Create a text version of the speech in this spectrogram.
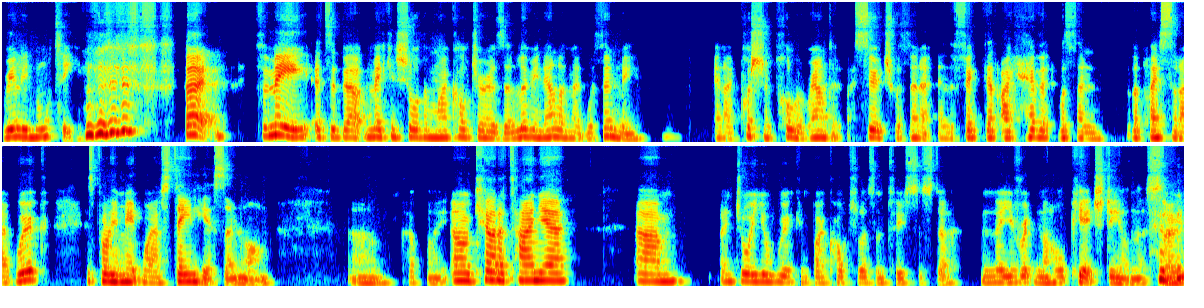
really naughty, but for me, it's about making sure that my culture is a living element within me, and I push and pull around it. I search within it, and the fact that I have it within the place that I work has probably meant why I've stayed here so long. Um, oh, kia ora, Tanya. Um, I enjoy your work in biculturalism too, sister. I know you've written a whole PhD on this. So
